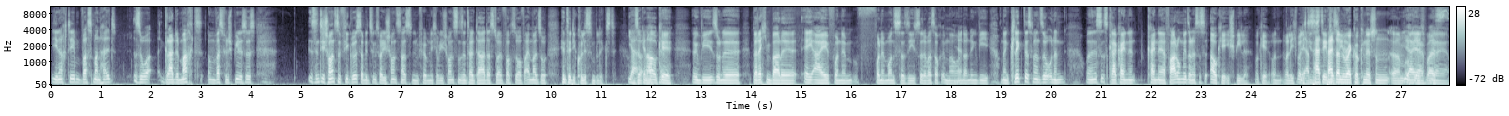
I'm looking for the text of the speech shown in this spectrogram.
je nachdem, was man halt so gerade macht und was für ein Spiel es ist, sind die Chancen viel größer, beziehungsweise die Chancen hast du in dem Film nicht, aber die Chancen sind halt da, dass du einfach so auf einmal so hinter die Kulissen blickst. Ja, also, genau. Ah, okay, ja. irgendwie so eine berechenbare AI von einem, von einem Monster siehst oder was auch immer ja. und dann irgendwie, und dann klickt es und dann so und dann, und dann ist es gar keine, keine Erfahrung mit, sondern es ist, ah, okay, ich spiele. Okay, und weil ich, weil ja, ich dieses Pat Pattern sehe. Recognition, ähm, okay, ja, ja, ich weiß. Ja, ja,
